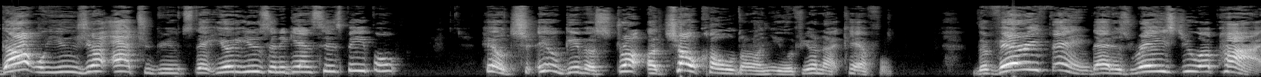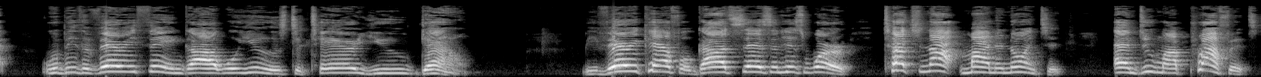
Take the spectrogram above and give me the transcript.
God will use your attributes that you're using against his people. He'll, he'll give a, straw, a chokehold on you if you're not careful. The very thing that has raised you up high will be the very thing God will use to tear you down. Be very careful. God says in his word, touch not mine anointed and do my prophets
